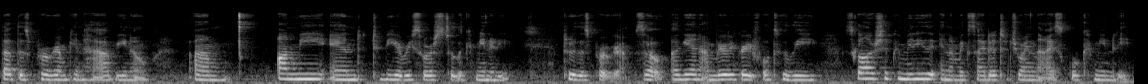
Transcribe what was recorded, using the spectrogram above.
that this program can have, you know, um, on me and to be a resource to the community through this program. So again, I'm very grateful to the scholarship committee and I'm excited to join the iSchool community.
